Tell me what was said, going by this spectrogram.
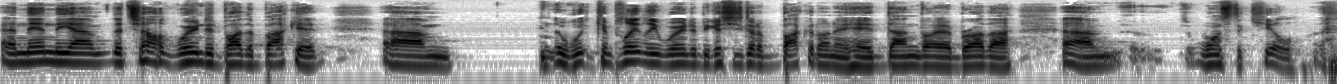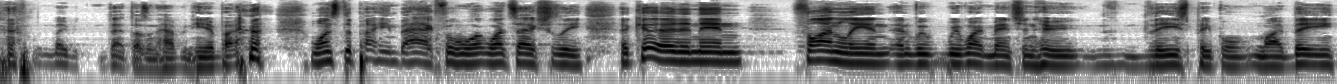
And then the um, the child wounded by the bucket. Um, w- completely wounded because she's got a bucket on her head done by her brother, um, wants to kill. Maybe that doesn't happen here, but wants to pay him back for what, what's actually occurred. And then finally, and, and we, we won't mention who these people might be,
